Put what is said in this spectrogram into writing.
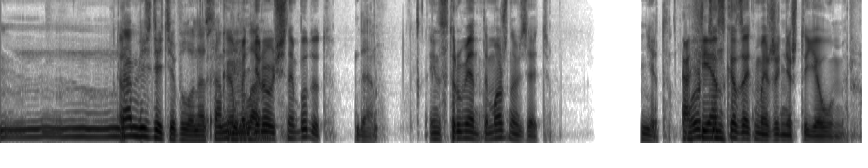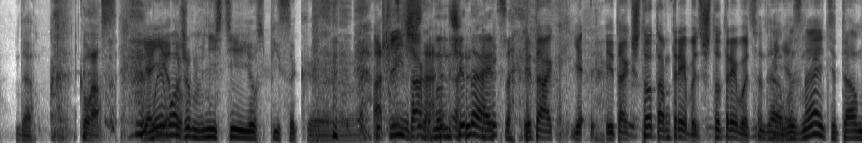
М, Там везде тепло, на самом деле. Командировочные будут? Да. Инструменты можно взять? Нет. А Можете фен? сказать моей жене, что я умер? Да. Класс. Я Мы еду. можем внести ее в список. э, Отлично. Так, ну, начинается. Итак, я- итак, что там требуется? Что требуется от Да, меня? вы знаете, там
